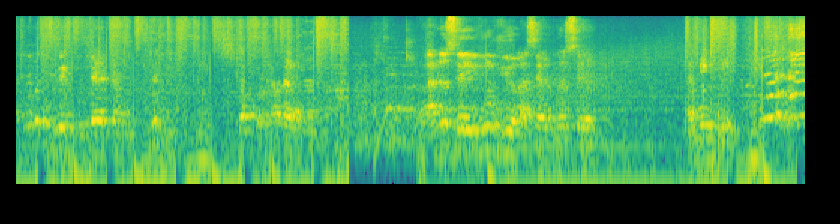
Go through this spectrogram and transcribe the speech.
I never wait to get am. Stop for camera now. I know say even viewers sef know say I mean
